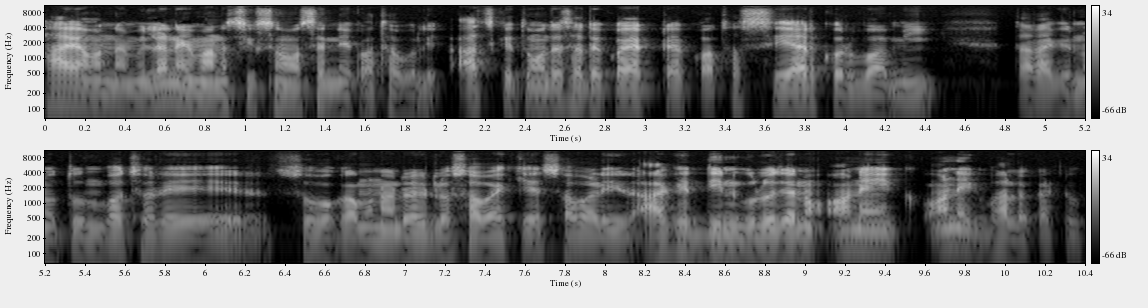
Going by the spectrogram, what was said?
হাই, আমার নাম মিলন, আমি মানসিক সমস্যা নিয়ে কথা বলি। আজকে তোমাদের সাথে কয়েকটা কথা শেয়ার করব আমি। তার আগে নতুন বছরের শুভকামনা রইল সবাইকে। সবারই আগের দিনগুলো যেন অনেক অনেক ভালো কাটুক।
